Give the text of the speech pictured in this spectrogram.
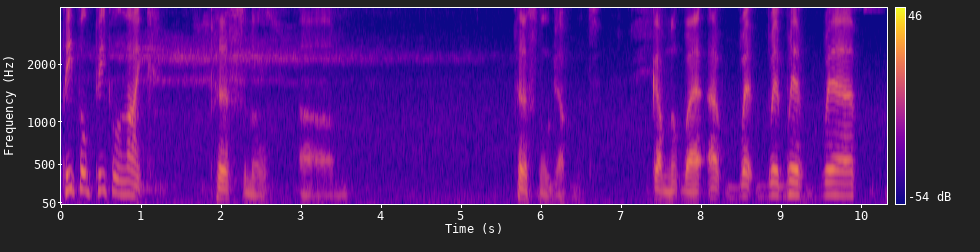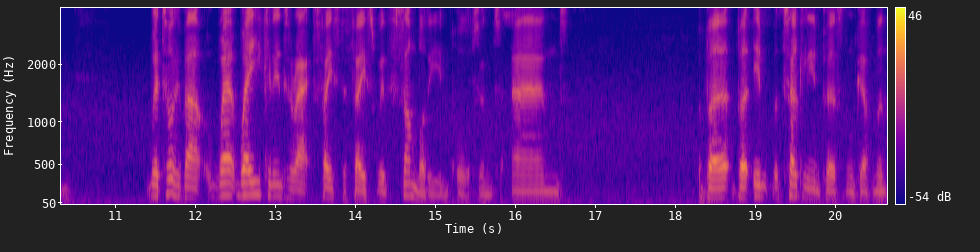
people people like personal um, personal government, government where uh, we're, we're we're we're we're talking about where where you can interact face to face with somebody important and but but in, totally impersonal government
